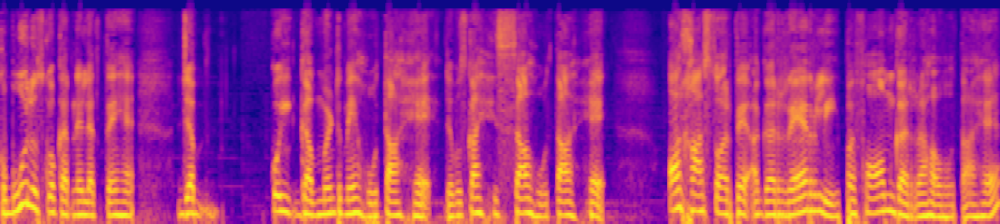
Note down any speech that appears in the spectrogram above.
कबूल उसको करने लगते हैं। जब कोई गवर्नमेंट में होता है, जब उसका हिस्सा होता है, और ख़ास तौर पे अगर रेयरली परफॉर्म कर रहा होता है,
